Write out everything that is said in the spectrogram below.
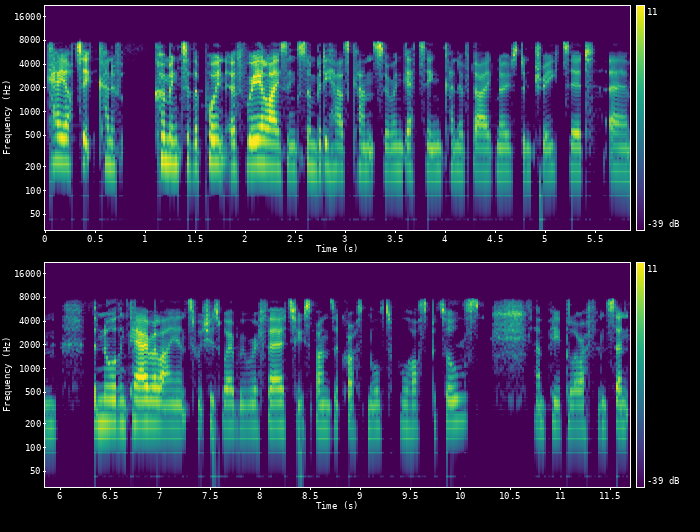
chaotic kind of coming to the point of realizing somebody has cancer and getting kind of diagnosed and treated. Um, the Northern Care Alliance, which is where we refer to, spans across multiple hospitals, and people are often sent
